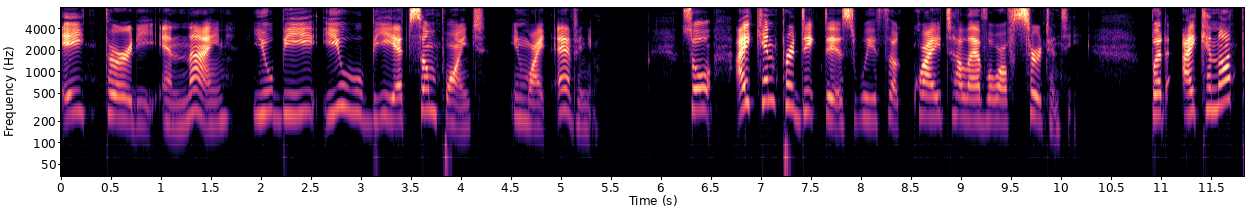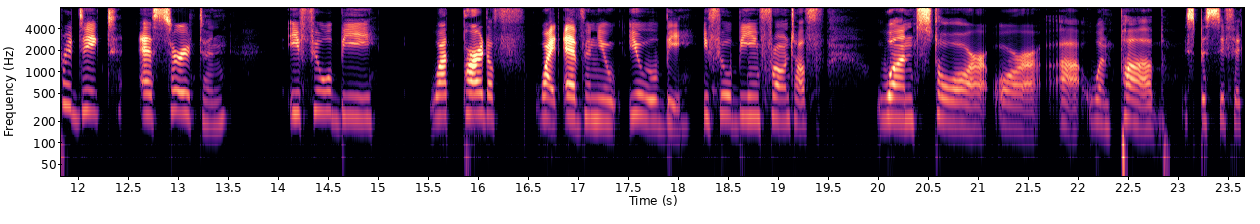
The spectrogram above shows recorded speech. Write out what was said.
8:30 and 9, you'll be you will be at some point in Whyte Avenue. So I can predict this with a, quite a level of certainty, but I cannot predict as certain if you will be what part of Whyte Avenue you will be. If you'll be in front of one store or uh, one pub, specific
